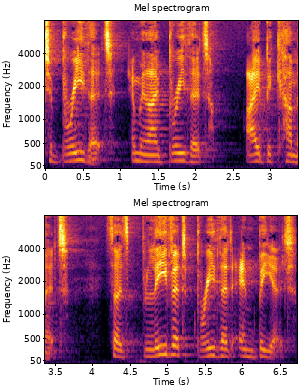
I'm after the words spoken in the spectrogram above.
to breathe it. And when I breathe it, I become it. So it's believe it, breathe it, and be it.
